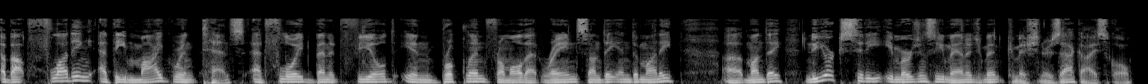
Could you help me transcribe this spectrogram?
about flooding at the migrant tents at Floyd Bennett Field in Brooklyn from all that rain Sunday into Monday. Uh, Monday, New York City Emergency Management Commissioner Zach Iscol,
